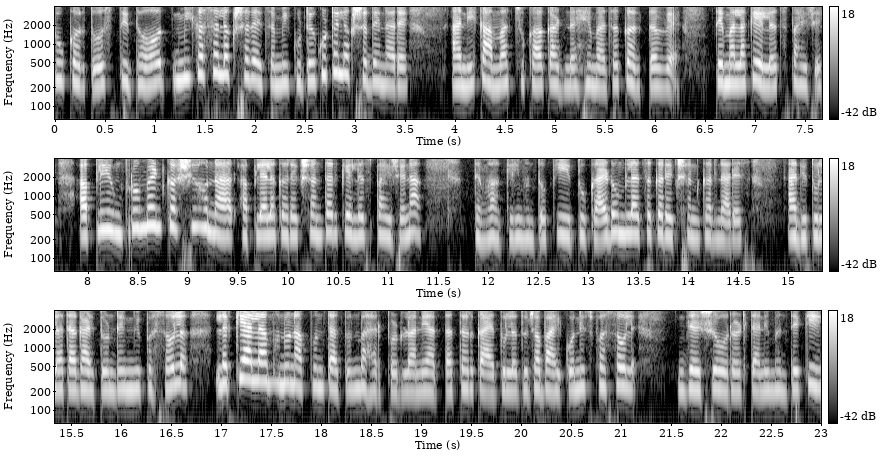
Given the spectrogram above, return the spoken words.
तू करतोस तिथं मी कसं लक्ष द्यायचं? मी कुठे कुठे लक्ष देणार आहे? आणि कामात चुका काढणं हे माझं कर्तव्य आहे. ते मला केलंच पाहिजे. आपली इम्प्रूव्हमेंट कशी होणार? आपल्याला करेक्शन तर केलंच पाहिजे ना? तेव्हा अखिल म्हणतो की तू काय डोंबलाचं करेक्शन करणार आहेस? आधी तुला त्या गायतोंडेंनी फसवलं. लकी आला म्हणून आपण त्यातून बाहेर पडलो आणि आता तर काय? तुला तुझ्या बायकोनीच फसवले जयश्री ओरडते आणि म्हणते की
